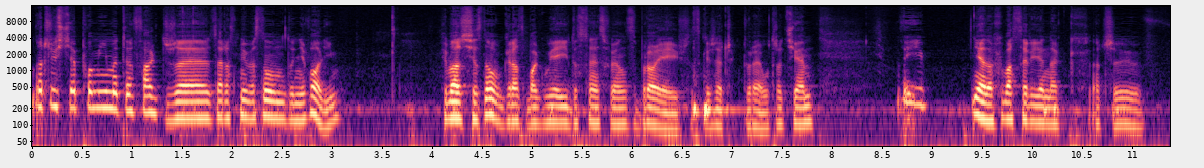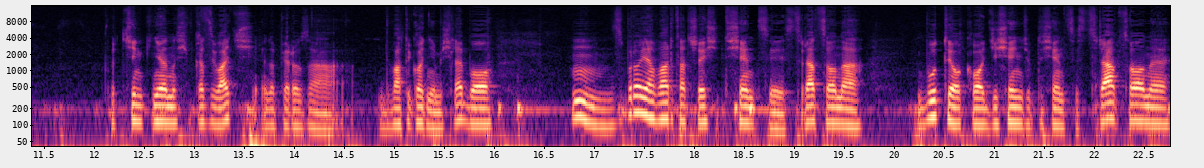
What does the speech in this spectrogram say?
No oczywiście pomijmy ten fakt, że zaraz mnie wezmą do niewoli. Chyba, że się znowu gra zbaguje i dostanę swoją zbroję i wszystkie rzeczy, które utraciłem. No i nie no, chyba serię jednak, znaczy odcinki nie będą się wkazywać dopiero za dwa tygodnie myślę, bo hmm, zbroja warta 30 tysięcy stracona, buty około 10 tysięcy stracone,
